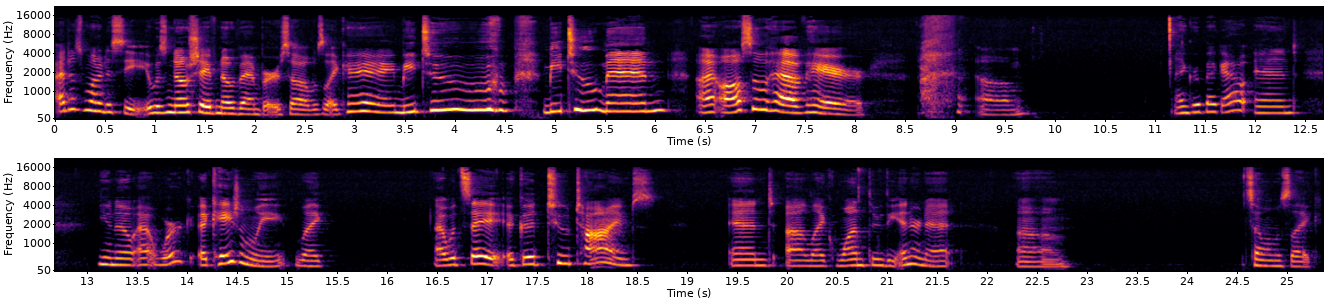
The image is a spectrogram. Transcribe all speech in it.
I just wanted to see. It was no shave November, so I was like, "Hey, me too, me too, man. I also have hair." um, I grew it back out, and you know, at work, occasionally, like I would say a good two times, and uh, like one through the internet. Um, someone was like,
